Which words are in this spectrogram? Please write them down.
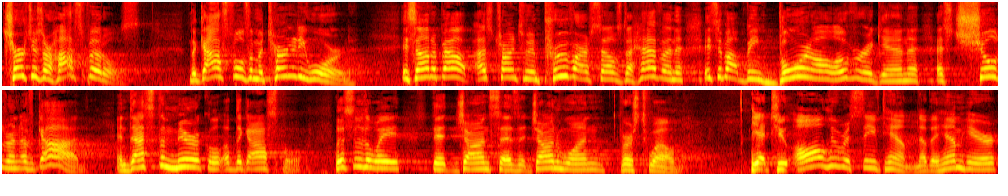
Churches are hospitals. The gospel is a maternity ward. It's not about us trying to improve ourselves to heaven. It's about being born all over again as children of God. And that's the miracle of the gospel. Listen to the way that John says it John 1, verse 12. Yet to all who received him, now the him here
